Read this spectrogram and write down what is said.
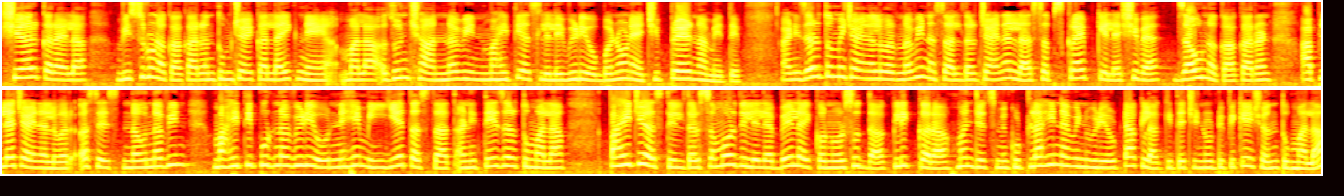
शेअर करायला विसरू नका कारण तुमच्या एका लाईकने मला अजून छान नवीन माहिती असलेले व्हिडिओ बनवण्याची प्रेरणा मिळते. आणि जर तुम्ही चॅनलवर नवीन असाल तर चॅनलला सबस्क्राईब केल्याशिवाय जाऊ नका कारण आपल्या चॅनलवर असेच नवनवीन माहितीपूर्ण व्हिडिओ नेहमी येत असतात आणि ते जर तुम्हाला पाहिजे असतील तर समोर दिलेल्या बेल आयकॉनवर सुद्धा क्लिक करा. म्हणजेच मी कुठलाही नवीन व्हिडिओ टाकला की त्याची नोटिफिकेशन तुम्हाला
